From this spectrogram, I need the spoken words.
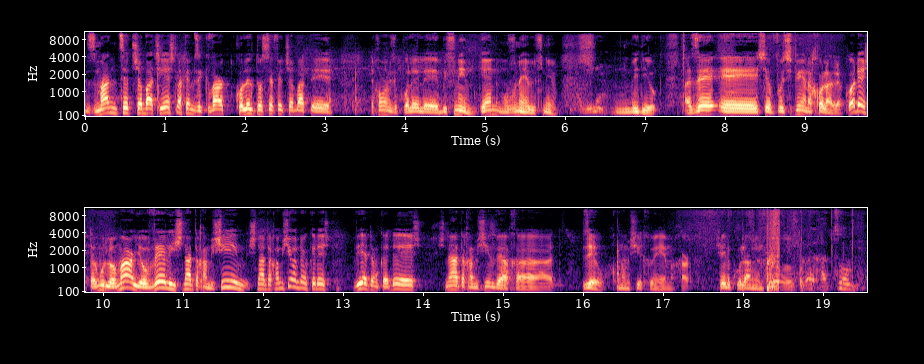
זמן צאת שבת שיש לכם זה כבר כולל תוספת שבת אה, איך אומרים? זה כולל אה, בפנים כן? מובנה בפנים. בדיוק. אז זה אה, שמוסיפים לאכול על הקודש תלמוד לומר יובל היא שנת החמישים שנת החמישים אתה מקדש והיא אתה מקדש שנת החמישים ואחת. זהו, אנחנו נמשיך אה, מחר. שיהיה לכולם יום טוב.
